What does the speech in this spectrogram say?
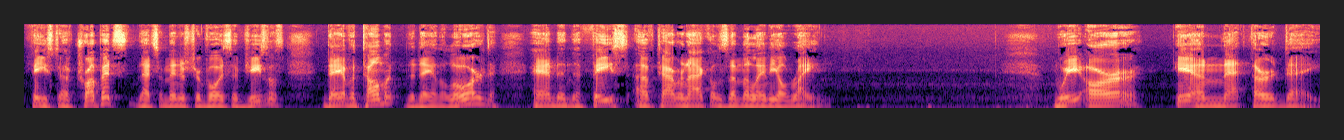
Feast of Trumpets, that's a minister voice of Jesus. Day of Atonement, the day of the Lord. And in the Feast of Tabernacles, the millennial reign. We are in that third day.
